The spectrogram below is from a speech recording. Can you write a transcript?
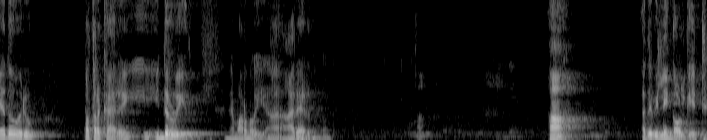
ഏതോ ഒരു പത്രക്കാരെ ഇന്റർവ്യൂ ചെയ്തു. ഞാൻ മറന്നുപോയി. ആരായിരുന്നു? ആ. അതെ വില്ലിംഗ് കോൾഗേറ്റ്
